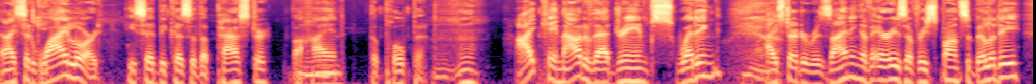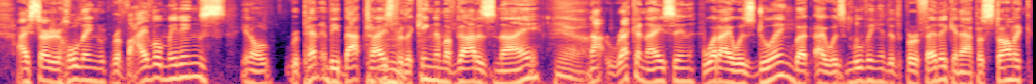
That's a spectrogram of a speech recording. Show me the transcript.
And I said, Why, Lord? He said, Because of the pastor behind the pulpit. Mm-hmm. I came out of that dream sweating. Yeah. I started resigning of areas of responsibility. I started holding revival meetings, you know, repent and be baptized for mm. the kingdom of God is nigh. Yeah. Not recognizing what I was doing, but I was moving into the prophetic and apostolic.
